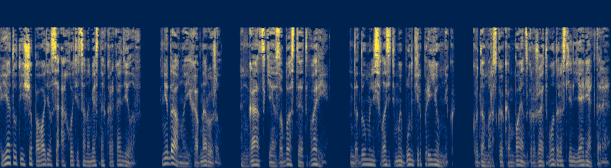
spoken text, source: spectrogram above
Я тут еще повадился охотиться на местных крокодилов. Недавно их обнаружил. Гадские зубастые твари додумались лазить в мой бункер-приемник, куда морской комбайн сгружает водоросли для реактора.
